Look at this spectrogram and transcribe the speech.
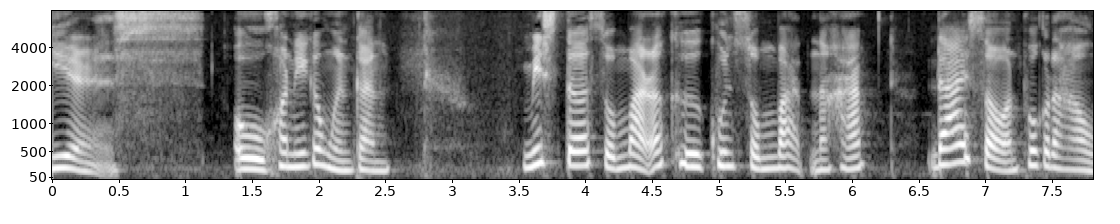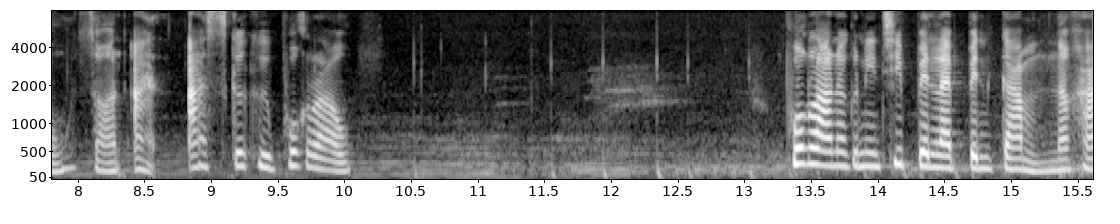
years โอ้ข้อนี้ก็เหมือนกัน มิสเตอร์สมบัติก็คือคุณสมบัตินะคะ ได้สอนพวกเราสอนอัด us ก็คือพวกเรา พวกเราในกรณีที่เป็นอะไรเป็นกรรมนะคะ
